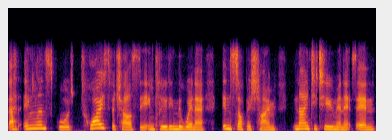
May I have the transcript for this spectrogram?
Beth England scored twice for Chelsea, including the winner in stoppage time, 92 minutes in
